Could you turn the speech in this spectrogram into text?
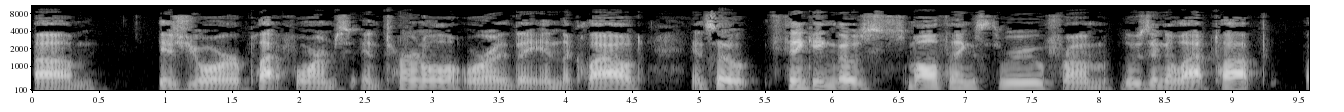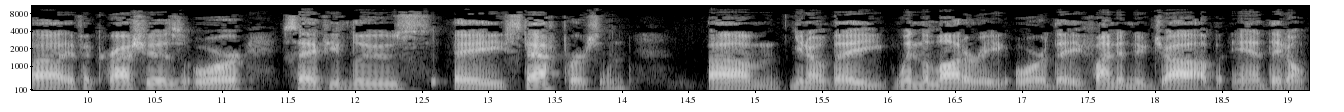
Um, is your platforms internal or are they in the cloud? And so thinking those small things through from losing a laptop, uh, if it crashes or say if you lose a staff person, um, you know, they win the lottery or they find a new job and they don't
